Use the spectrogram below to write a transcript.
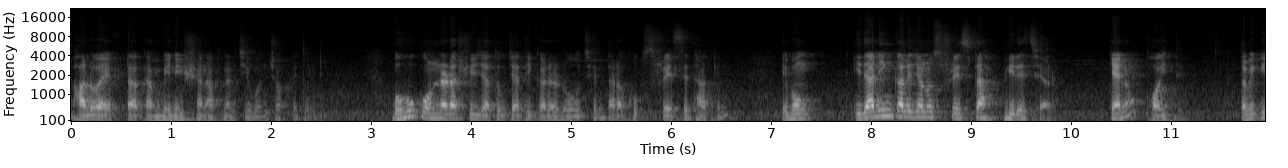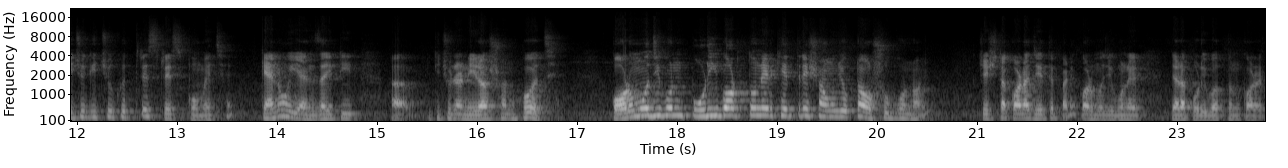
ভালো একটা কম্বিনেশন আপনার জীবনচক্রে তৈরি করবে। বহু কন্যা রাশির জাতক জাতিকারা রয়েছেন, তারা খুব স্ট্রেসে থাকেন এবং ইদানিংকালে যেন স্ট্রেসটা বেড়েছে আর। কেন? ভয়তে। তবে কিছু কিছু ক্ষেত্রে স্ট্রেস কমেছে। কেন ওই অ্যাংজাইটির কিছুটা নিরসন হয়েছে? কর্মজীবন পরিবর্তনের ক্ষেত্রে সংযোগটা অশুভ নয়। চেষ্টা করা যেতে পারে, কর্মজীবনের যারা পরিবর্তন করার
